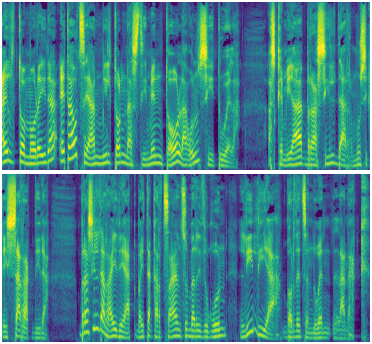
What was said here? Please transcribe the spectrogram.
Ayrton Moreira eta hotzean Milton Nascimento lagun zituela. Azken biak Brasildar musika izarrak dira. Brasildar aireak baita kartza entzun berri dugun Lilia gordetzen duen lanak.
